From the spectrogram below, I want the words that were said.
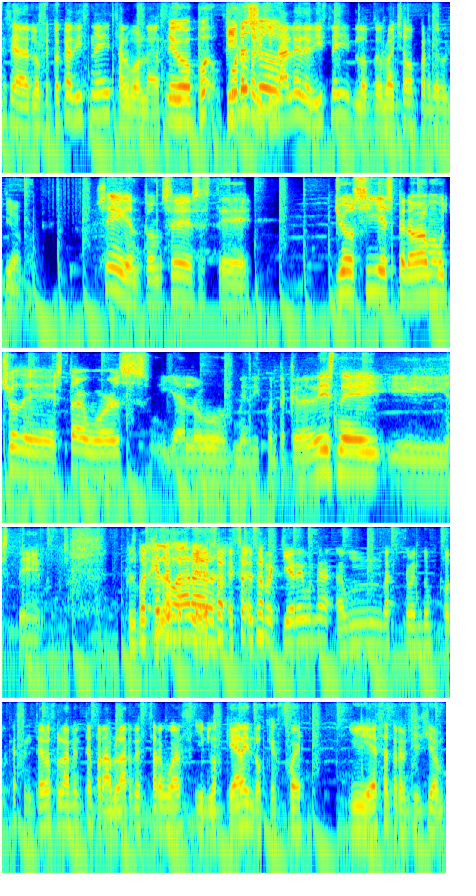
O sea, lo que toca a Disney, salvo las Digo, por, por cintas eso. originales de Disney, lo, lo ha echado a perder últimamente. Sí, entonces, este. Yo sí esperaba mucho de Star Wars y ya luego me di cuenta que era de Disney y este. Pues bajé la vara. Eso, eso, eso requiere una, un, básicamente un podcast entero solamente para hablar de Star Wars y lo que era y lo que fue. Y esa transición.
